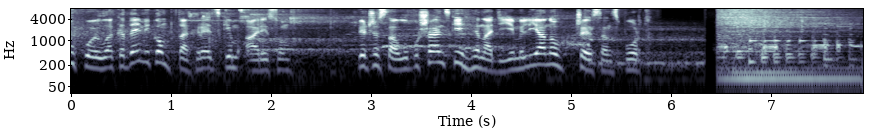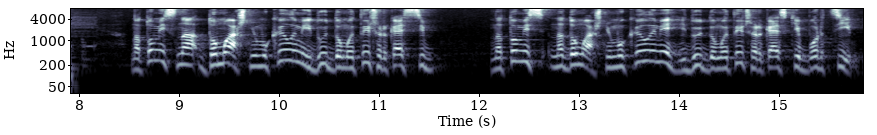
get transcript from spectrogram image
Лукойл Академіком та грецьким Арісом. В'ячеслав Лопушанський, Геннадій Ємельянов, ЧСН Спорт. Натомість на домашньому килимі йдуть до мети черкасці. Натомість на домашньому килимі йдуть до мети черкаські борці.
